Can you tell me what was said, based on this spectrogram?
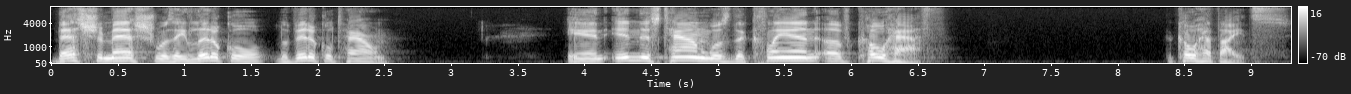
Beth Shemesh was a Levitical, Levitical town. And in this town was the clan of Kohath, the Kohathites.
